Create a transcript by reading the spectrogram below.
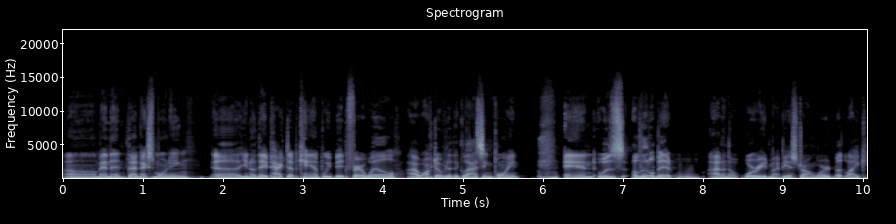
Um, and then that next morning, uh, you know, they packed up camp. We bid farewell. I walked over to the glassing point and was a little bit i don't know worried might be a strong word but like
